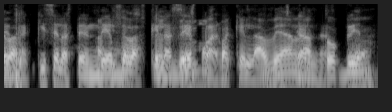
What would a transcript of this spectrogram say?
miren, las- aquí se las tendemos, se las que las sepan. para que la vean, la toquen, vean,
